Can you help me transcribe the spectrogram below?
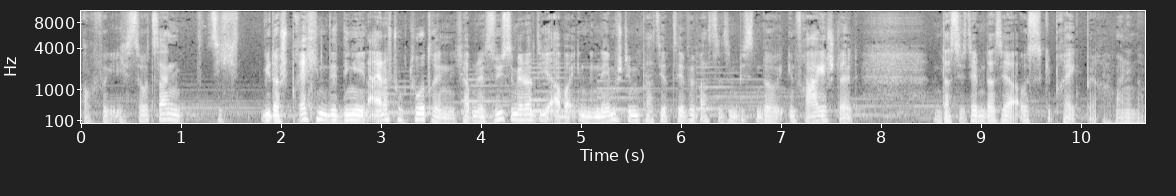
auch wirklich sozusagen sich widersprechende Dinge in einer Struktur drin. Ich habe eine süße Melodie, aber in den Nebenstimmen passiert sehr viel, was das ein bisschen in Frage stellt. Und das ist eben das sehr ausgeprägt bei Rachmaninow.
